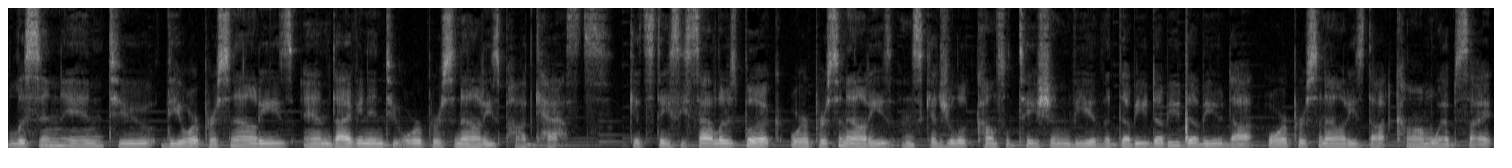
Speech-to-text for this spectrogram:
listen in to the Aura Personalities and Diving into Aura Personalities podcasts. Get Stacy Sadler's book, Aura Personalities, and schedule a consultation via the www.aurapersonalities.com website.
